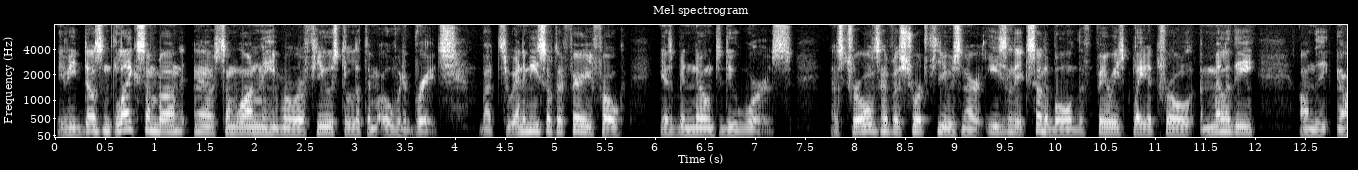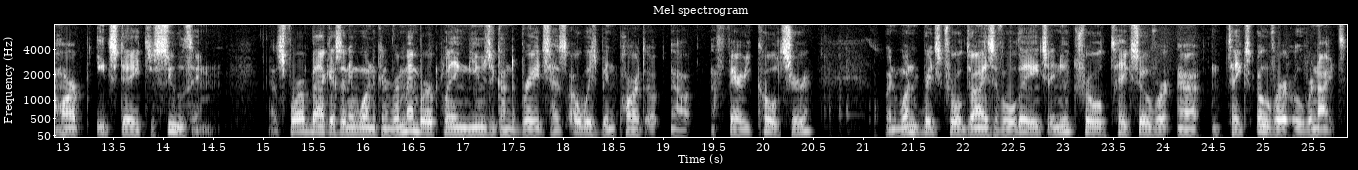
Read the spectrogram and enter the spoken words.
If he doesn't like someone, uh, someone, he will refuse to let them over the bridge. But to enemies of the fairy folk, he has been known to do worse. As trolls have a short fuse and are easily excitable, the fairies play the troll a melody on the harp each day to soothe him. As far back as anyone can remember, playing music on the bridge has always been part of uh, fairy culture. When one bridge troll dies of old age, a new troll takes over uh, takes over overnight.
